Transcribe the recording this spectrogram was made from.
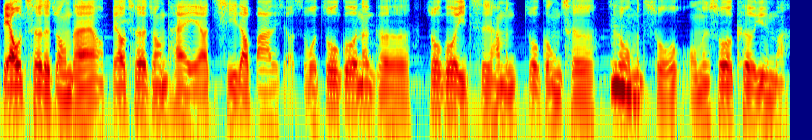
飙车的状态哦，飙车的状态也要七到八个小时。我坐过那个坐过一次，他们坐公车，就是我们所我们所有客运嘛，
